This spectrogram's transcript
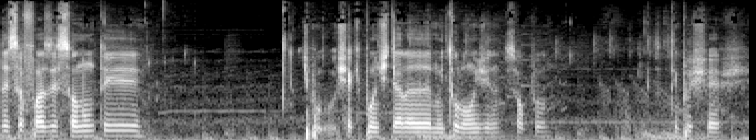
Dessa fase é só não ter. Tipo, o checkpoint dela é muito longe, né? Só pro. Só tem pro chefe.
